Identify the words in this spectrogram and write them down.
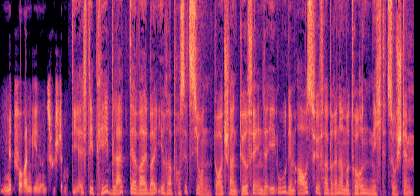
mit vorangehen und zustimmen. Die FDP bleibt derweil bei ihrer Position. Deutschland dürfe in der EU dem Aus für Verbrennermotoren nicht zustimmen.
